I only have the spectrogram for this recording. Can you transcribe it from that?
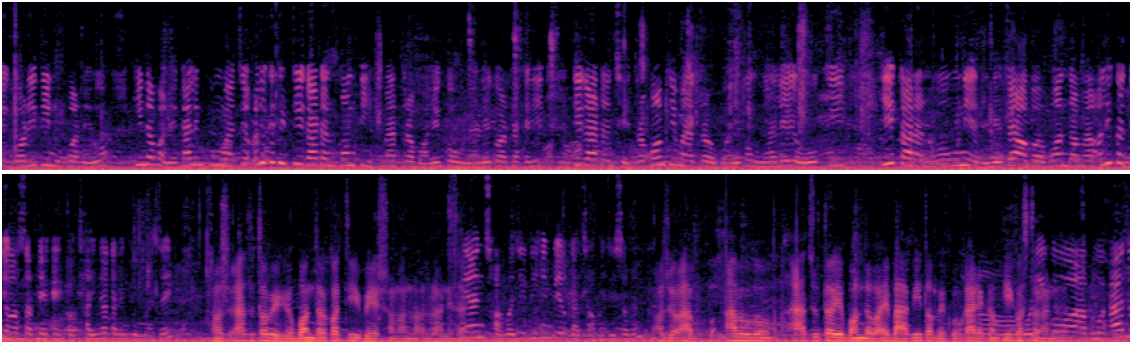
चाहिँ गरिदिनु पर्ने हो। किनभने कालिम्पोङमा चाहिँ अलिकति टी गार्डन कम्ती मात्र भएको हुनाले गर्दाखेरि टी गार्डन क्षेत्र कम्ती मात्र भएको हुनाले हो कि के कारण हो उनीहरूले चाहिँ अब बन्दमा अलिकति असर देखाएको छैन कालिम्पोङमा चाहिँ। हजुर आज तपाईँहरूको बन्द कति बेरसम्म रहनेछ बिहान छ बजीदेखि बेलुका छ बजीसम्म। हजुर अब अब आज त यो बन्द भयो। भावी तपाईँहरूको कार्यक्रम के कस्तो रहने? अब आज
